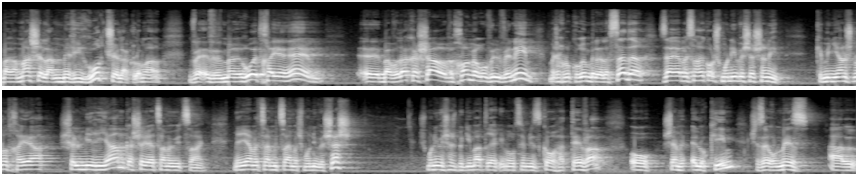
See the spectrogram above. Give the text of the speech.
ברמה של המרירות שלה, כלומר, ו- ומררו את חייהם בעבודה קשה ובחומר ובלבנים, מה שאנחנו קוראים בליל הסדר, זה היה בסך הכל 86 שנים. כמניין שנות חייה של מרים כאשר היא יצאה ממצרים. מרים יצאה ממצרים בת 86, 86 בגימטריה, אם רוצים לזכור, הטבע, או שם אלוקים, שזה רומז על,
